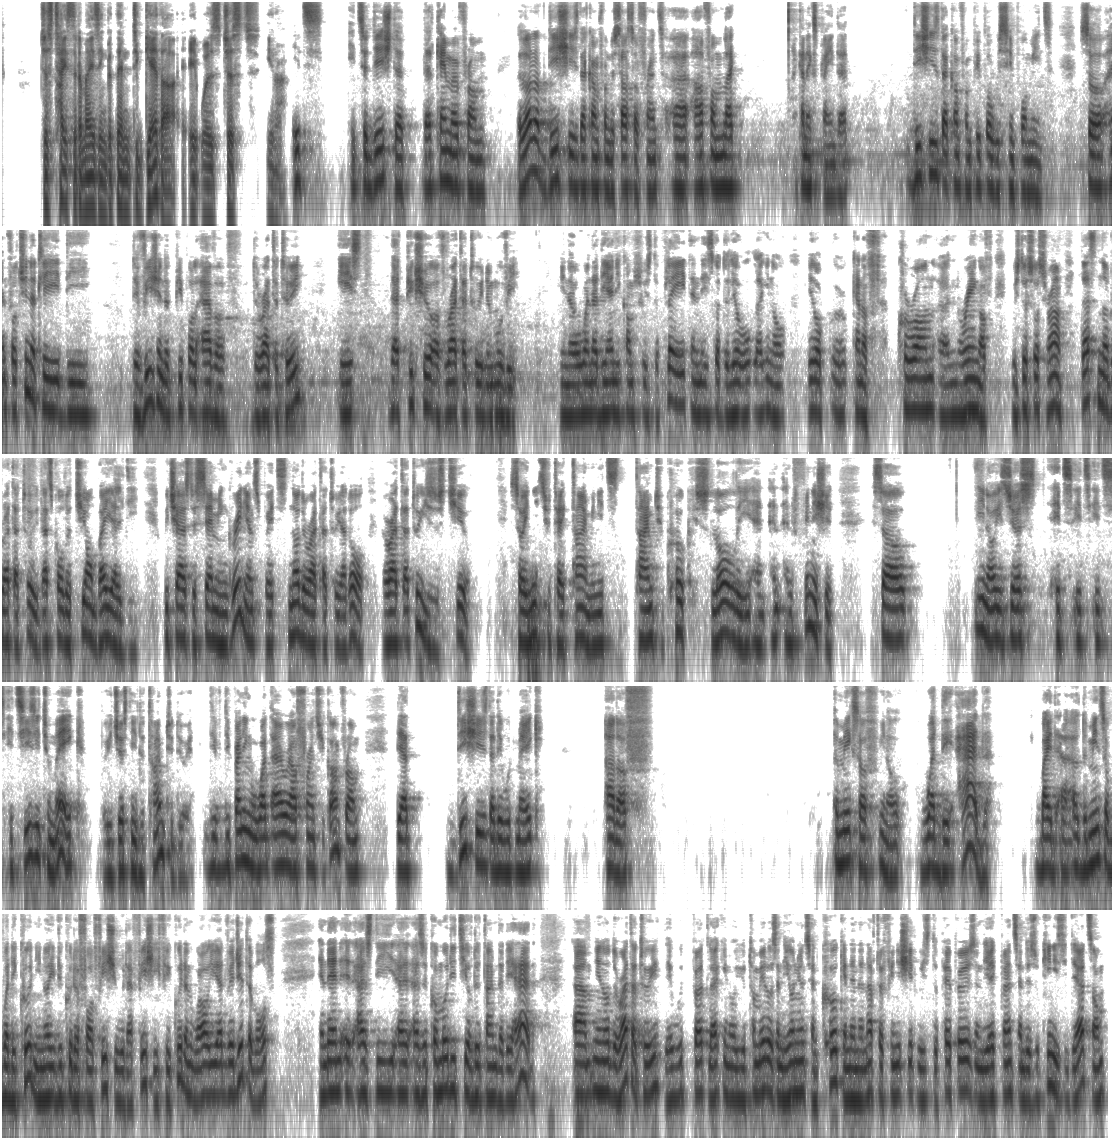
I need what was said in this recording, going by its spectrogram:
just tasted amazing. But then together, it was just you know, it's it's a dish that that came up from a lot of dishes that come from the south of France uh, are from like I can explain that dishes that come from people with simple means. So unfortunately, the the vision that people have of the ratatouille is that picture of ratatouille in the movie. You know, when at the end he comes with the plate and he's got the little like you know little uh, kind of couronne and ring of with the sauce around. That's not ratatouille. That's called a tuile bayaldi, which has the same ingredients, but it's not a ratatouille at all. A ratatouille is a stew, so it needs to take time. It needs time to cook slowly and, and, and finish it. So, you know, it's just, it's, it's, it's, it's easy to make, but you just need the time to do it. De- depending on what area of France you come from, are dishes that they would make out of a mix of, you know, what they had by the, uh, the, means of what they could. You know, if you could afford fish, you would have fish. If you couldn't, well, you had vegetables and then it, as the uh, as a commodity of the time that they had um, you know the ratatouille they would put like you know your tomatoes and the onions and cook and then, and after finish it with the peppers and the eggplants and the zucchinis if they had some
